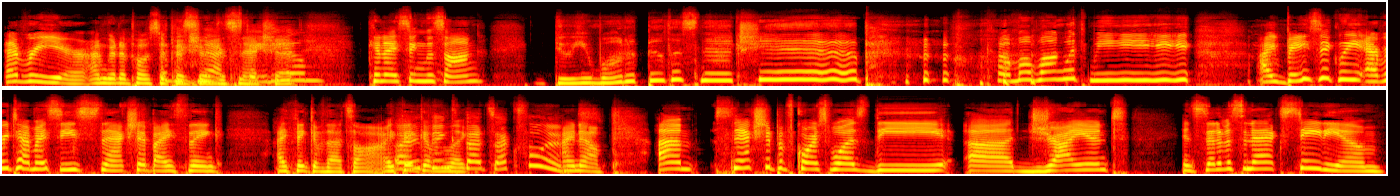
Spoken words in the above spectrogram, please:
every year I'm going to post a picture of the snack snack ship. Can I sing the song? Do you want to build a snack ship? Come along with me. I basically every time I see snack ship, I think I think of that song. I I think think, of like that's excellent. I know. Um, snack ship, of course, was the uh, giant. Instead of a snack stadium,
